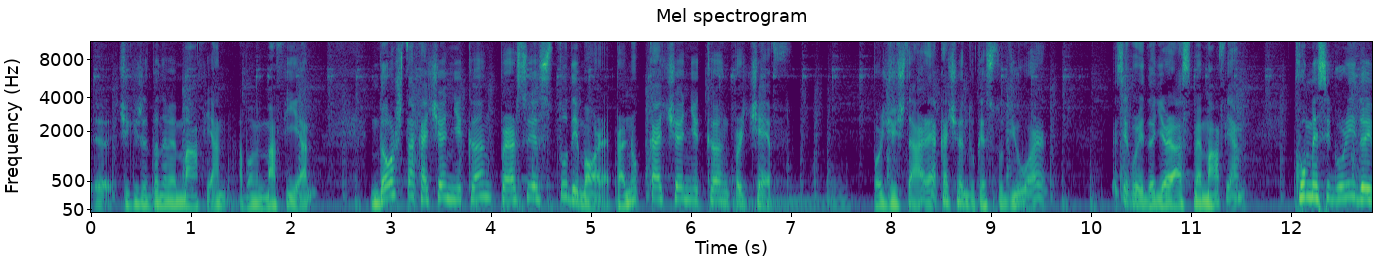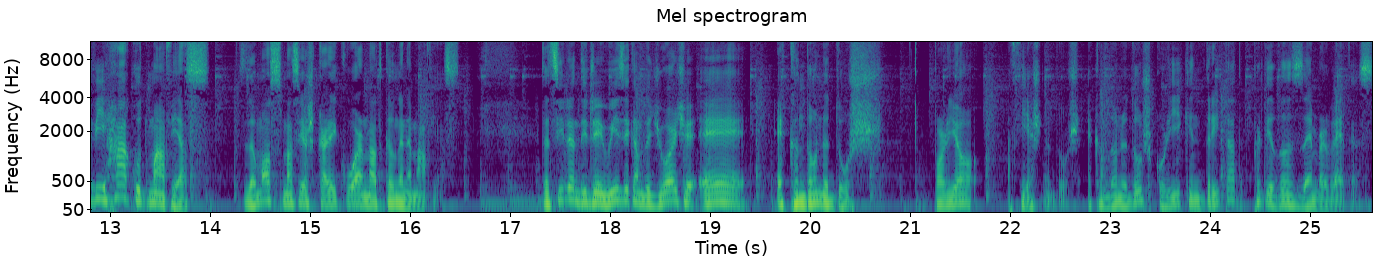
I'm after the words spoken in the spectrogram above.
që kishte të bënte me mafian apo me mafian, ndoshta ka qenë një këngë për arsye studimore, pra nuk ka qenë një këngë për qejf. Por gjyqtarja ka qenë duke studiuar Me siguri ndonjë rast me mafian, ku me siguri do i vi hakut mafias, sidomos masi është karikuar me atë këngën e mafias. Të cilën DJ Wizi kam dëgjuar që e e këndon në dush, por jo thjesht në dush, e këndon në dush kur i ikin dritat për t'i dhënë zemër vetes.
